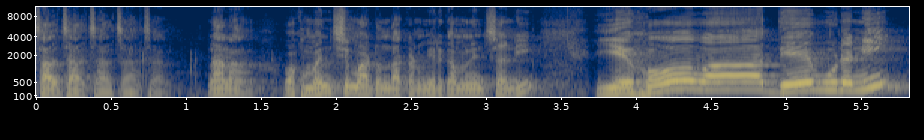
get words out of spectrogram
చాలు చాలు చాలు చాలు చాలు నానా ఒక మంచి మాట ఉంది అక్కడ మీరు గమనించండి. యహోవా దేవుడని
